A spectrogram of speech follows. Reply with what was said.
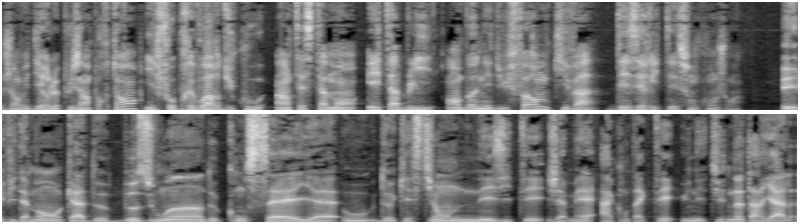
j'ai envie de dire le plus important, il faut prévoir du coup un testament établi en bonne et due forme qui va déshériter son conjoint. Et évidemment, en cas de besoin, de conseils euh, ou de questions, n'hésitez jamais à contacter une étude notariale.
